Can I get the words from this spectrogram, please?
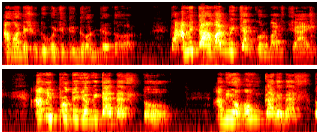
আমাদের শুধু কইছে ধৈর্য ধর। আমি তো আমার বিচার করবার চাই। আমি প্রতিযোগিতায় ব্যস্ত। আমি অহংকারে ব্যস্ত।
